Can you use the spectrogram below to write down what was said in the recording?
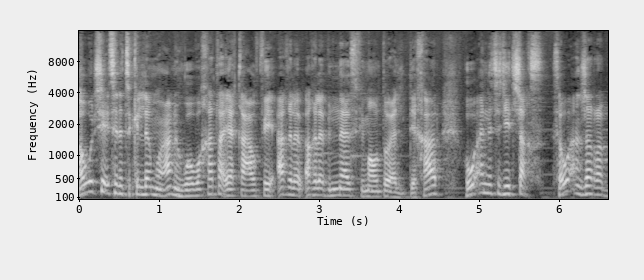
أول شيء سنتكلم عنه وهو خطأ يقع في أغلب أغلب الناس في موضوع الادخار هو أن تجد شخص سواء جرب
